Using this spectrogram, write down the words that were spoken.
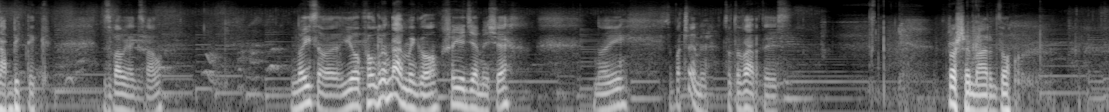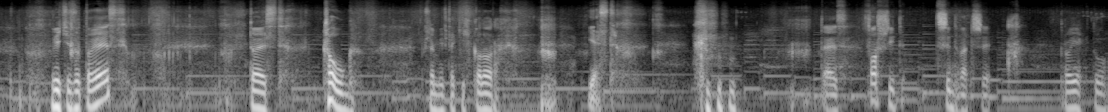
Zabytek. Zwał jak zwał. No i co? I opoglądamy go, przejedziemy się. No i zobaczymy, co to warte jest. Proszę bardzo. Wiecie co to jest? To jest czołg. Przynajmniej w takich kolorach. Jest. to jest Forsheet 323A projektu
